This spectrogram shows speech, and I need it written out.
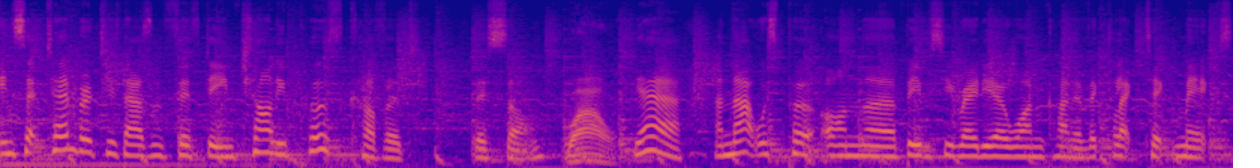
in September 2015, Charlie Puth covered this song. Wow. Yeah, and that was put on the BBC Radio 1 kind of eclectic mix.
